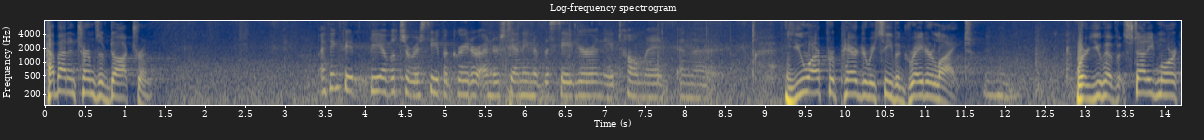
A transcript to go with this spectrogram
How about in terms of doctrine? I think they'd be able to receive a greater understanding of the Savior and the atonement and the, You are prepared to receive a greater light. Mm-hmm. Where you have studied more,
